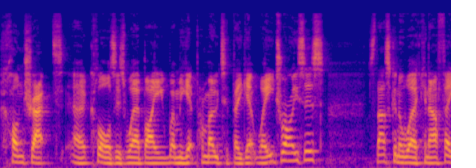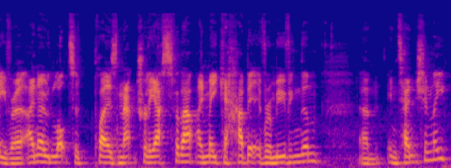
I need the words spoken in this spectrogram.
contract uh, clauses whereby when we get promoted, they get wage rises. So that's going to work in our favour. I know lots of players naturally ask for that. I make a habit of removing them um, intentionally.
